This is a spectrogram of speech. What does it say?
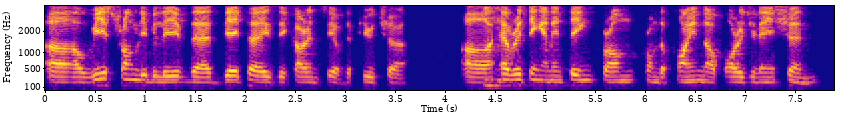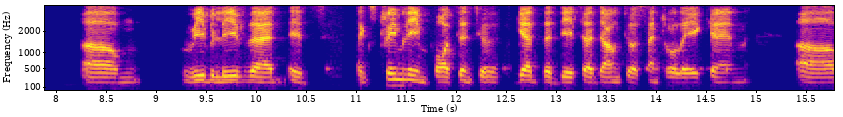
Uh, we strongly believe that data is the currency of the future. Uh, mm-hmm. Everything and anything from, from the point of origination um, we believe that it's extremely important to get the data down to a central lake and uh,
